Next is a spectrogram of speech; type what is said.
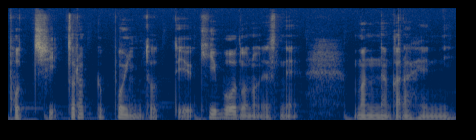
ポッチ、トラックポイントっていうキーボードのですね、真ん中ら辺に、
